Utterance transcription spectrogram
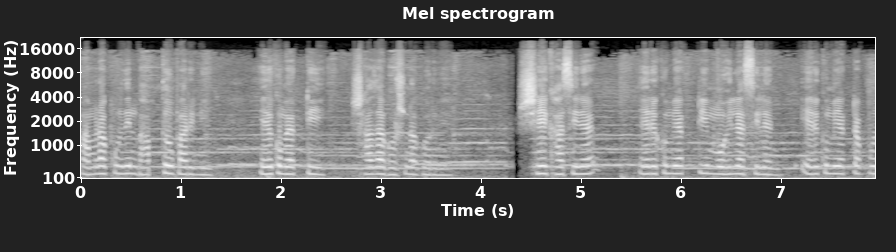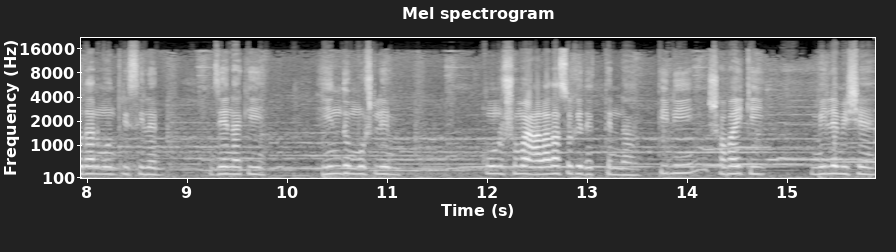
আমরা কোনোদিন ভাবতেও পারিনি এরকম একটি সাজা ঘোষণা করবে। শেখ হাসিনা এরকমই একটি মহিলা ছিলেন, এরকমই একটা প্রধানমন্ত্রী ছিলেন যে নাকি হিন্দু, মুসলিম কোনো সময় আলাদা চোখে দেখতেন না। তিনি সবাইকেই মিলেমিশে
